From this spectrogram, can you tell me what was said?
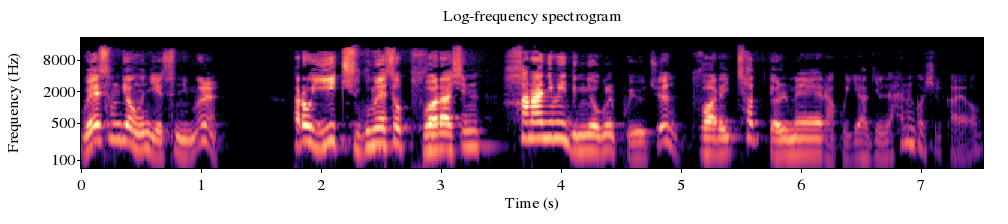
왜 성경은 예수님을 바로 이 죽음에서 부활하신 하나님의 능력을 보여준 부활의 첫 열매라고 이야기를 하는 것일까요?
